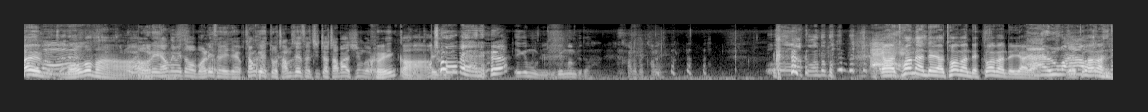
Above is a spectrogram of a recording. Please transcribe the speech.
아유 먹어봐. 먹어봐 우리 형님이 또 멀리서 이제 전국에 또 잠수해서 직접 잡아주신 거를 그러니까. 초베르 이게 뭐 200만 뷰다 야 토하면 안 돼. 야 토하면 안 돼. 토하면 안 돼. 야 야. 아유 야, 토하면 안 돼.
